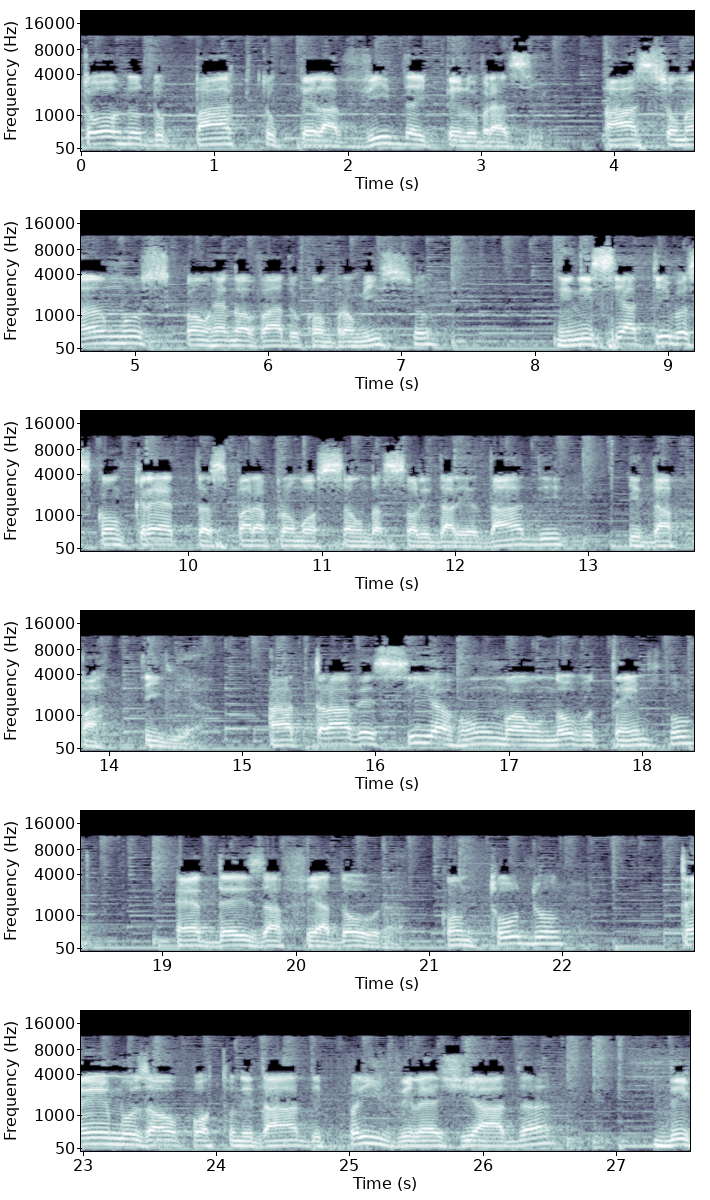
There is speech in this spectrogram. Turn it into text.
torno do pacto pela vida e pelo Brasil assumamos com renovado compromisso iniciativas concretas para a promoção da solidariedade e da partilha. A travessia rumo a um novo tempo é desafiadora, contudo, temos a oportunidade privilegiada de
